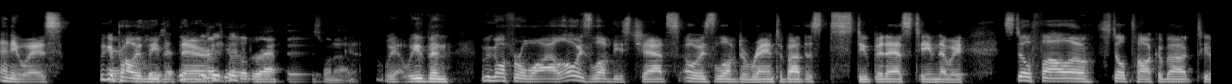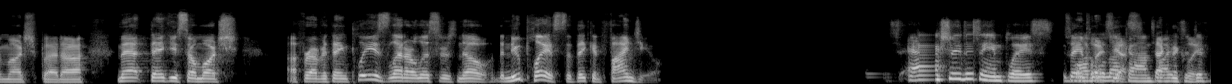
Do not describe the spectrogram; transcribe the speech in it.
Anyways, we could probably leave it think we there. might be able to wrap this one up. Yeah. Yeah, we've been we've been going for a while. Always love these chats. Always love to rant about this stupid ass team that we still follow, still talk about too much. But uh Matt, thank you so much uh, for everything. Please let our listeners know the new place that they can find you. It's actually the same place, Same place, yes, blogabull.com, but it's technically. diff-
